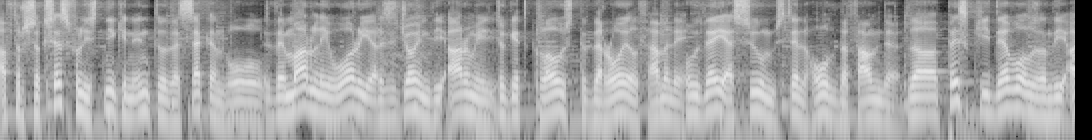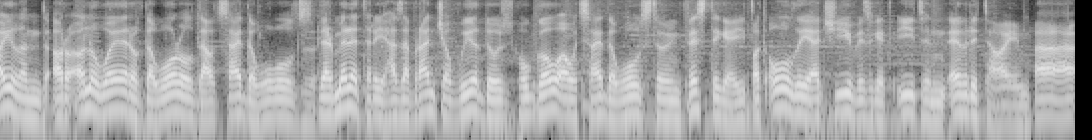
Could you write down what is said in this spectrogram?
After successfully sneaking into the second wall, the Marley warriors join the army to get close to the royal family, who they assume still hold the founder. The pesky devils on the island are unaware of the world outside the walls. Their military has a branch of weirdos who go outside the walls to investigate, but all they achieve is get eaten every time. Uh,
